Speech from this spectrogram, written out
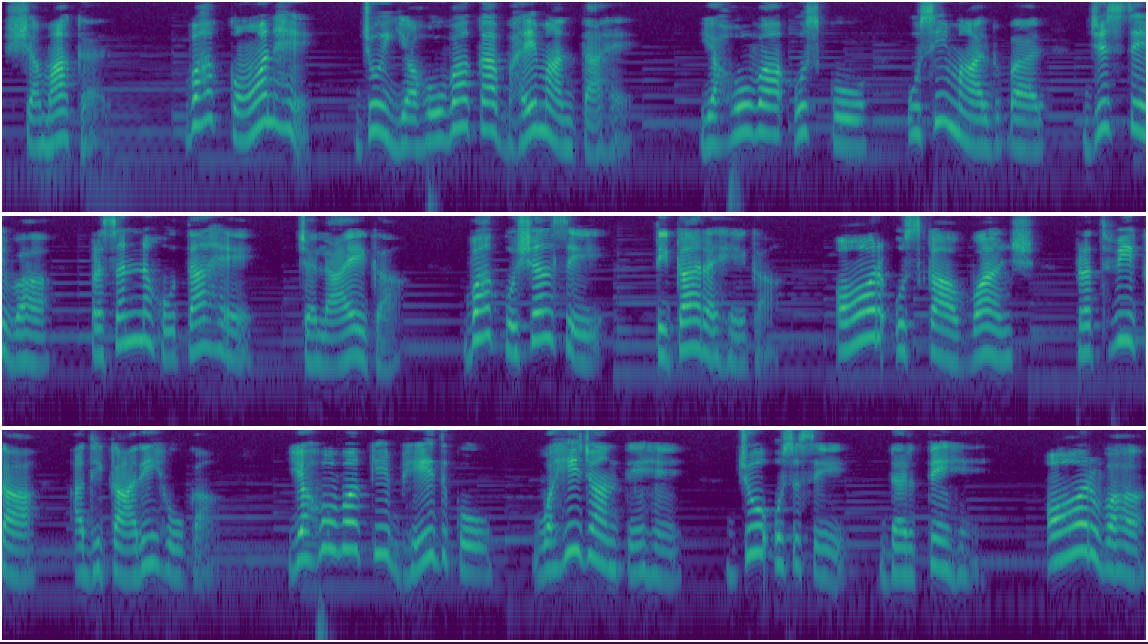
क्षमा कर। वह कौन है जो यहोवा का भय मानता है? यहोवा उसको उसी मार्ग पर जिससे वह प्रसन्न होता है, चलाएगा। वह कुशल से टिका रहेगा और उसका वंश पृथ्वी का अधिकारी होगा। यहोवा के भेद को वही जानते हैं जो उससे डरते हैं, और वह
